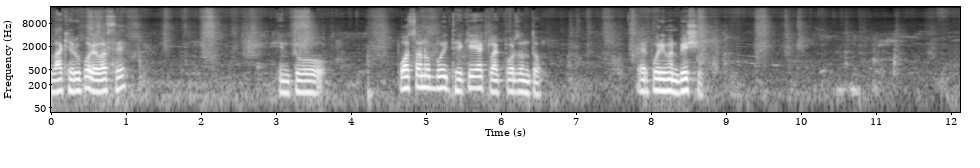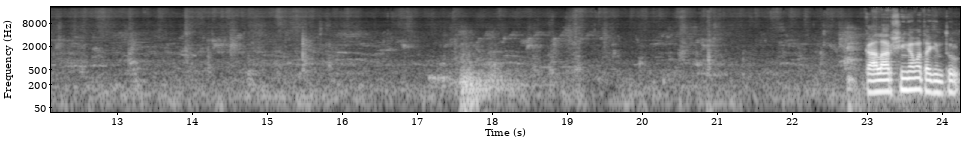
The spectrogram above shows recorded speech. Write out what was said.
লাখের উপরেও আছে। কিন্তু পঁচানব্বই থেকে এক লাখ পর্যন্ত এর পরিমাণ বেশি। কালার সিঙ্গামাতা কিন্তু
